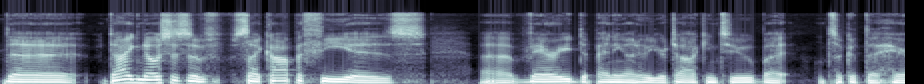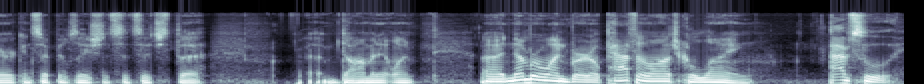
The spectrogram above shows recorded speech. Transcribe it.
The diagnosis of psychopathy is uh, varied depending on who you're talking to, but let's look at the Hare conceptualization since it's the um, dominant one. Uh, number one, Berto, pathological lying. Absolutely.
